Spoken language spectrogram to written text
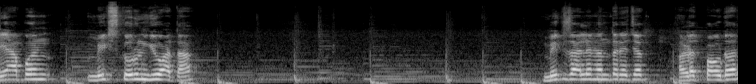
हे आपण मिक्स करून घेऊ आता. मिक्स झाल्यानंतर याच्यात हळद पावडर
